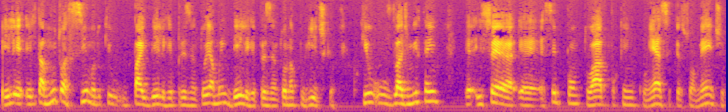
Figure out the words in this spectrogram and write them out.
ele está muito acima do que o pai dele representou e a mãe dele representou na política. Porque o Vladimir tem, é, isso é, é, é sempre pontuado por quem conhece pessoalmente,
